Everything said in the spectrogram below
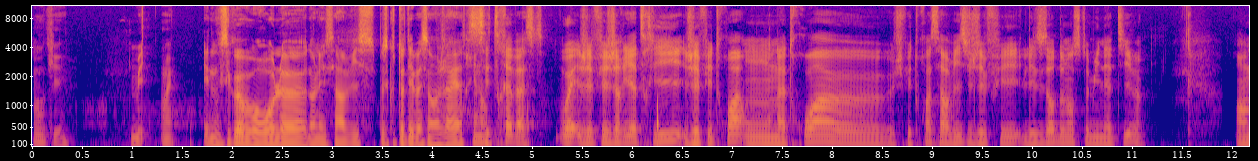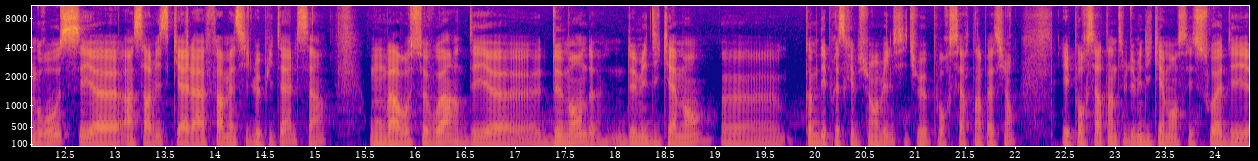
Ok. Mais ouais. Et donc c'est quoi vos rôles euh, dans les services? Parce que toi t'es passé en gériatrie, non? C'est très vaste. Ouais, j'ai fait gériatrie, j'ai fait trois, on a trois, euh, j'ai trois services. J'ai fait les ordonnances nominatives, En gros, c'est euh, un service qui est à la pharmacie de l'hôpital, ça, où on va recevoir des euh, demandes de médicaments, comme des prescriptions en ville, si tu veux, pour certains patients. Et pour certains types de médicaments, c'est soit des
